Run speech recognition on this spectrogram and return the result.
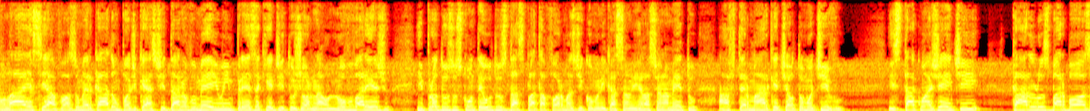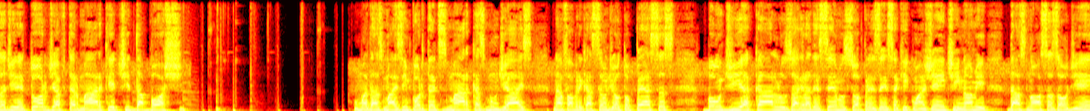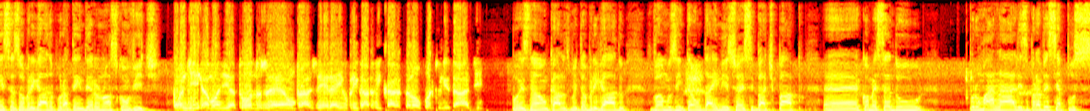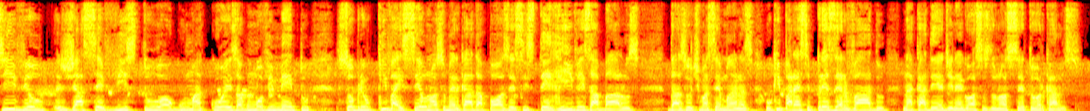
Olá, esse é a Voz do Mercado, um podcast da Novo Meio, empresa que edita o jornal Novo Varejo e produz os conteúdos das plataformas de comunicação e relacionamento Aftermarket Automotivo. Está com a gente Carlos Barbosa, diretor de Aftermarket da Bosch uma das mais importantes marcas mundiais na fabricação de autopeças. Bom dia, Carlos. Agradecemos sua presença aqui com a gente em nome das nossas audiências. Obrigado por atender o nosso convite. Bom dia, bom dia a todos. É um prazer aí. Obrigado, Ricardo, pela oportunidade. Pois não, Carlos, muito obrigado. Vamos então dar início a esse bate-papo, é, começando por uma análise para ver se é possível já ser visto alguma coisa, algum movimento sobre o que vai ser o nosso mercado após esses terríveis abalos das últimas semanas. O que parece preservado na cadeia de negócios do nosso setor, Carlos?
